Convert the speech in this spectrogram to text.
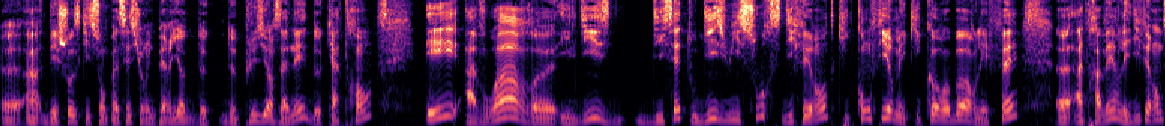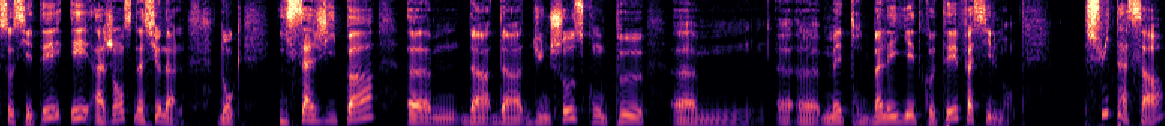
euh, des choses qui sont passées sur une période de, de plusieurs années, de 4 ans, et avoir, ils disent, 17 ou 18 sources différentes qui confirment et qui corroborent les faits à travers les différentes sociétés et agences nationales. Donc, il ne s'agit pas d'une chose qu'on peut mettre balayée de côté facilement. Suite à ça,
